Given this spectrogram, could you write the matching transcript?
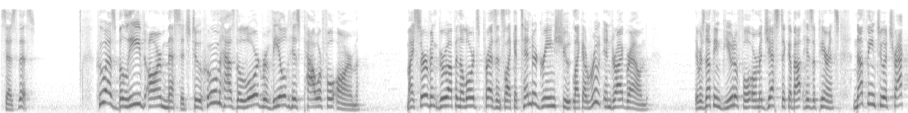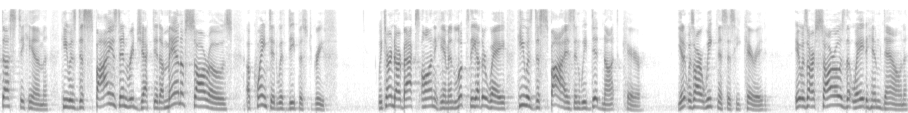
says this. Who has believed our message? To whom has the Lord revealed his powerful arm? My servant grew up in the Lord's presence like a tender green shoot, like a root in dry ground. There was nothing beautiful or majestic about his appearance, nothing to attract us to him. He was despised and rejected, a man of sorrows, acquainted with deepest grief. We turned our backs on him and looked the other way. He was despised and we did not care. Yet it was our weaknesses he carried. It was our sorrows that weighed him down.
